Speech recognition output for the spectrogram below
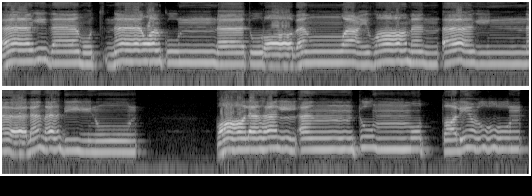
أإذا متنا وكنا ترابا وعظاما أإنا لمدينون. قال هل أنتم مطلعون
